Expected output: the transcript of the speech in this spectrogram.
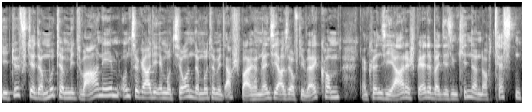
die Düfte der Mutter mit wahrnehmen und sogar die Emotionen der Mutter mit abspeichern. Wenn sie also auf die Welt kommen, dann können sie Jahre später bei diesen Kindern noch testen,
